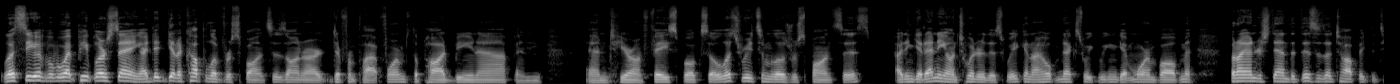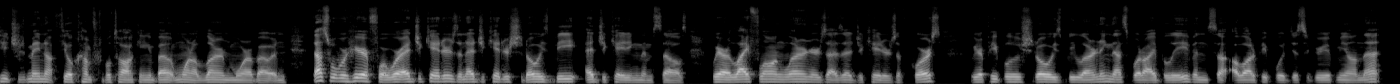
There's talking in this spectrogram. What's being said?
let's see if, what people are saying. I did get a couple of responses on our different platforms, the Podbean app and and here on Facebook. So let's read some of those responses. I didn't get any on Twitter this week, and I hope next week we can get more involvement. But I understand that this is a topic that teachers may not feel comfortable talking about and want to learn more about. And that's what we're here for. We're educators, and educators should always be educating themselves. We are lifelong learners as educators, of course. We are people who should always be learning. That's what I believe. And so a lot of people would disagree with me on that.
